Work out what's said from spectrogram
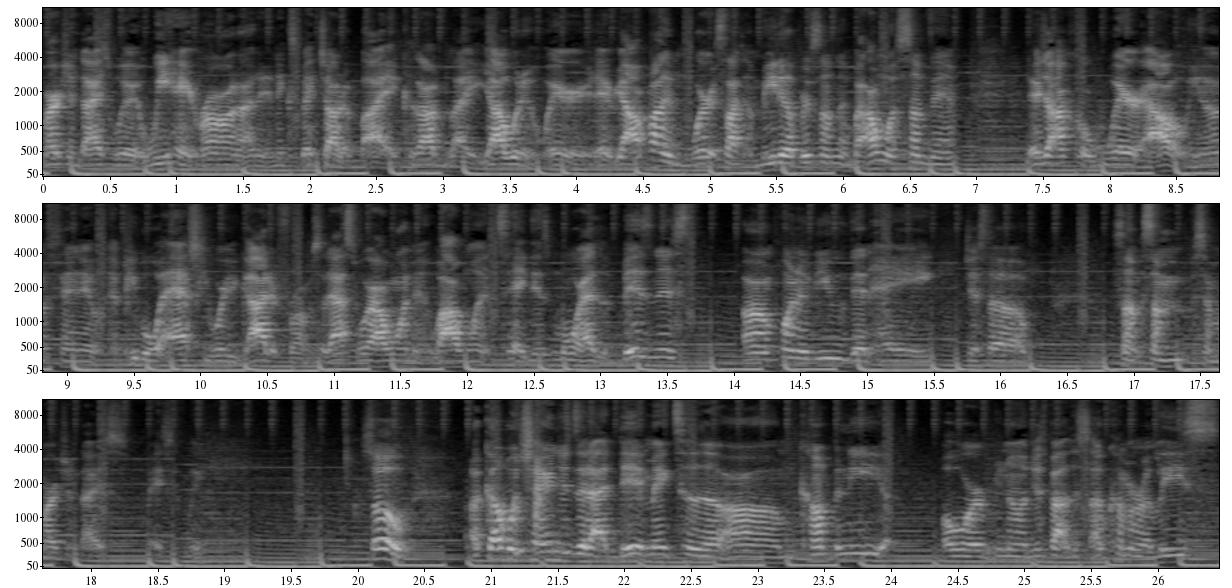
merchandise with "We Hate Ron" I didn't expect y'all to buy it because I'm like y'all wouldn't wear it. Y'all probably wear it to like a meetup or something. But I want something that y'all could wear out. You know what I'm saying? And, people will ask you where you got it from. So that's where I want. Why I want to take this more as a business um, point of view than a just a some some some merchandise basically. So a couple changes that I did make to the um, company or you know just about this upcoming release.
